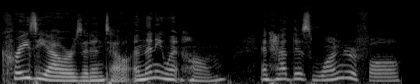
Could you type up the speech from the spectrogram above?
crazy hours at Intel, and then he went home and had this wonderful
